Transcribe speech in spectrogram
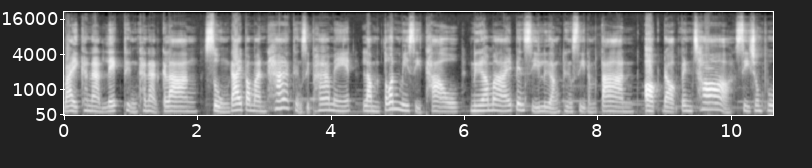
ใบขนาดเล็กถึงขนาดกลาง สูงได้ประมาณ 5-15 เมตร ลำต้นมีสีเทา เนื้อไม้เป็นสีเหลืองถึงสีน้ำตาล ออกดอกเป็นช่อ สีชมพู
